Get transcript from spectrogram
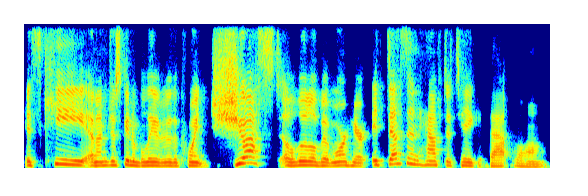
Is key and i'm just going to belabor the point just a little bit more here. It doesn't have to take that long.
